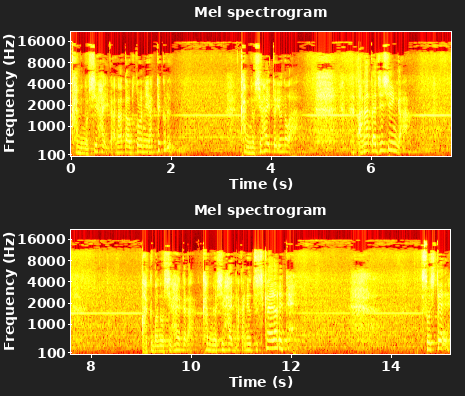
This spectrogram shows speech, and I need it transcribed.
神の支配があなたのところにやってくる。神の支配というのはあなた自身が悪魔の支配から神の支配の中に移し替えられてそして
